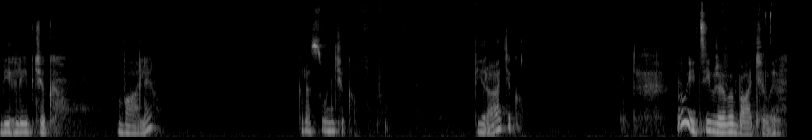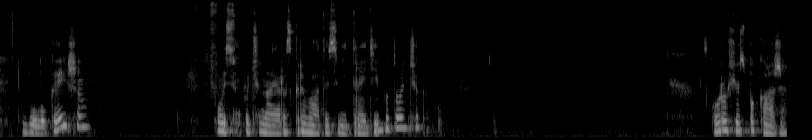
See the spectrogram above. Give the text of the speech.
бігліпчик валі. Красунчик. Піратик. Ну і ці вже ви бачили. Волокейшн. Ось починає розкривати свій третій бутончик. Скоро щось покаже.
